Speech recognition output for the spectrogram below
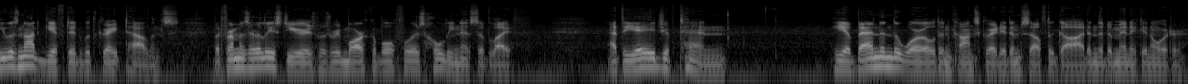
He was not gifted with great talents, but from his earliest years was remarkable for his holiness of life. At the age of ten, he abandoned the world and consecrated himself to God in the Dominican order.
